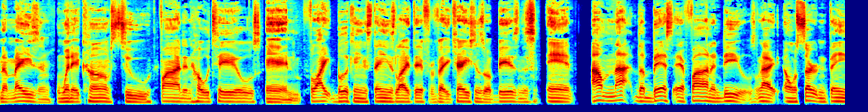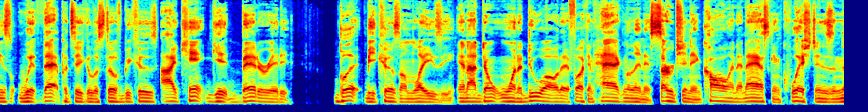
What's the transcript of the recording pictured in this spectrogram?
amazing when it comes to finding hotels and flight bookings, things like that for vacations or business. And I'm not the best at finding deals like on certain things with that particular stuff because I can't get better at it. But because I'm lazy and I don't want to do all that fucking haggling and searching and calling and asking questions and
